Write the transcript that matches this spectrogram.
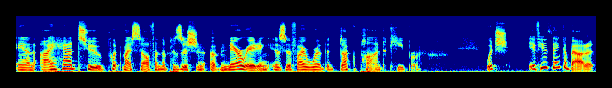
and I had to put myself in the position of narrating as if I were the duck pond keeper, which, if you think about it,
